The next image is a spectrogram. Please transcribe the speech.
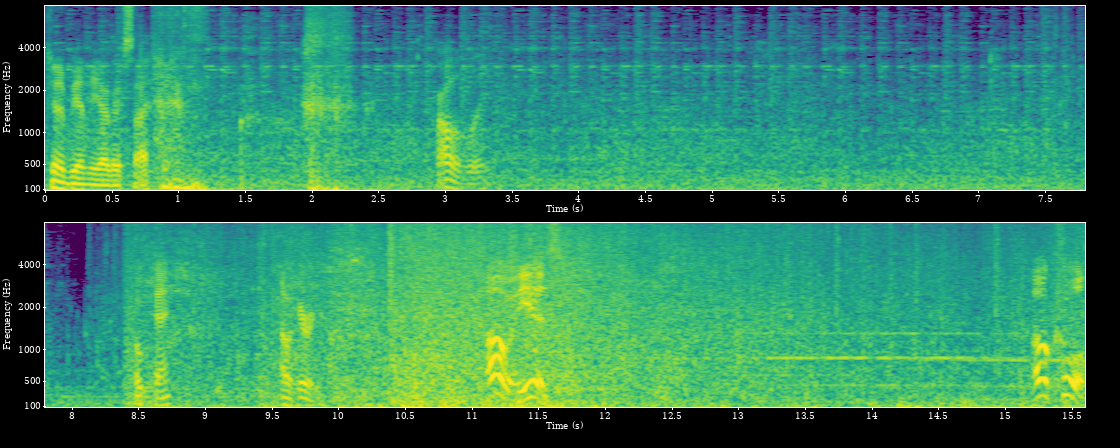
It's gonna be on the other side. Probably. Okay. Oh, here it comes. Oh, he is. Oh, cool.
